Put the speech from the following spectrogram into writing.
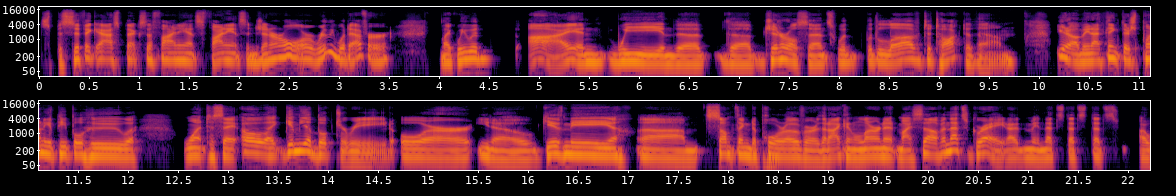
specific aspects of finance, finance in general, or really whatever, like we would. I and we, in the the general sense, would would love to talk to them. You know, I mean, I think there's plenty of people who want to say, oh, like give me a book to read, or you know, give me um, something to pour over that I can learn it myself, and that's great. I mean, that's that's that's a,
